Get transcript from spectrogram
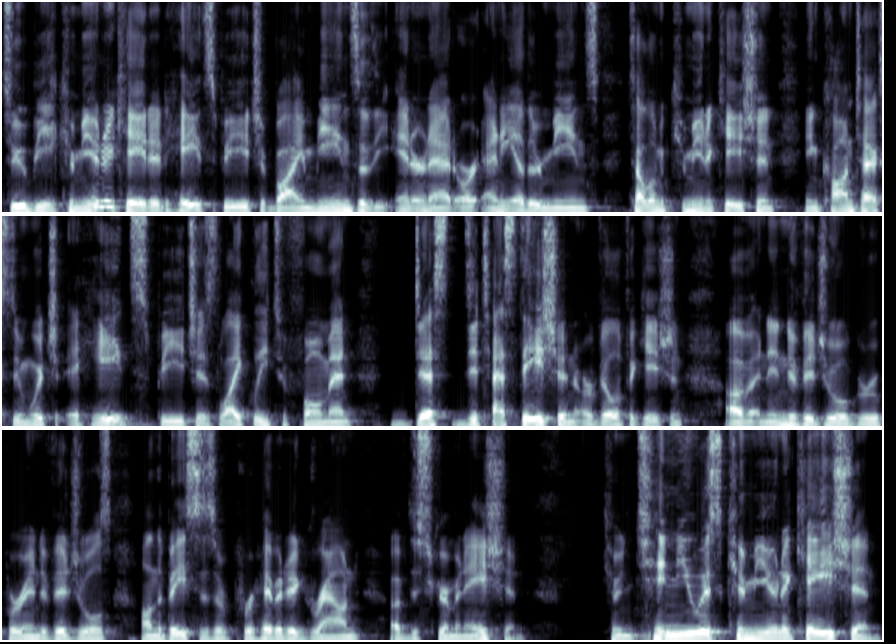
to be communicated hate speech by means of the internet or any other means telecommunication in context in which a hate speech is likely to foment detestation or vilification of an individual group or individuals on the basis of prohibited ground of discrimination continuous communication.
